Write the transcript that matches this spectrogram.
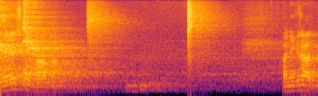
వేస్ట్ పాప. పనికిరాదు.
